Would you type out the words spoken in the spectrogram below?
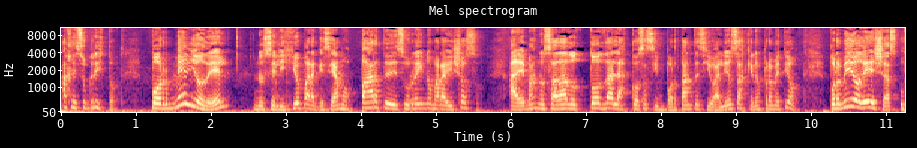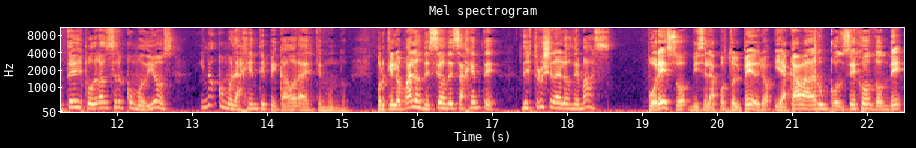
A Jesucristo. Por medio de Él nos eligió para que seamos parte de su reino maravilloso. Además nos ha dado todas las cosas importantes y valiosas que nos prometió. Por medio de ellas ustedes podrán ser como Dios y no como la gente pecadora de este mundo. Porque los malos deseos de esa gente destruyen a los demás. Por eso, dice el apóstol Pedro, y acaba de dar un consejo donde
